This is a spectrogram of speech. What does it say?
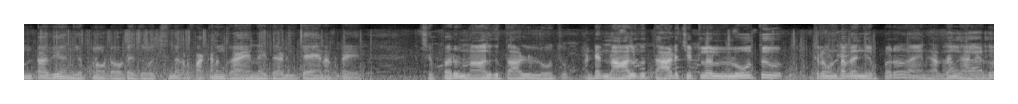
ఉంటుంది అని చెప్పిన ఒక డౌట్ అయితే వచ్చింది. అక్కడ పక్కన ఇంకో ఆయన అయితే అడిగితే ఆయన ఒకటి చెప్పారు నాలుగు తాళ్ళు లోతు. అంటే నాలుగు తాడి చెట్ల లోతు ఇక్కడ ఉంటుందని చెప్పారు ఆయనకు అర్థం కాలేదు.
